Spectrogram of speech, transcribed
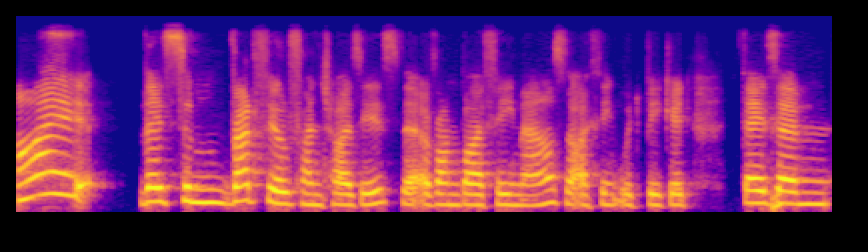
I there's some Radfield franchises that are run by females that I think would be good. There's mm-hmm. um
